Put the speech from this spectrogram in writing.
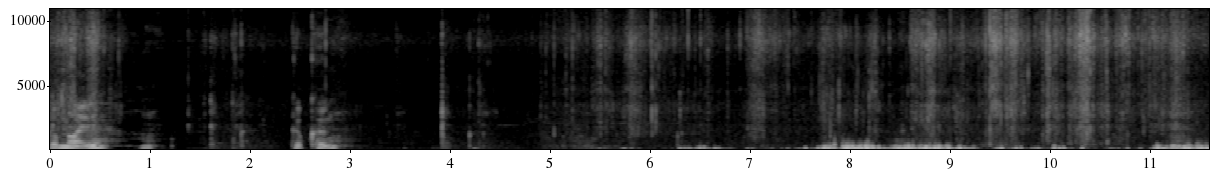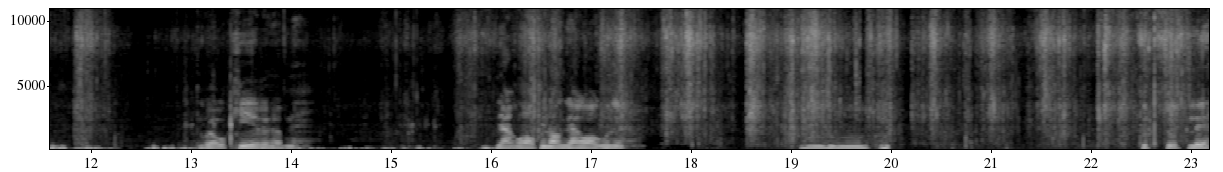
ต้นน้อยเกือบครึ่ง ว่าโอเคเลยครับเนี่ยยางออกพี่น้องยางออกกูนี่ยสุดๆเลย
